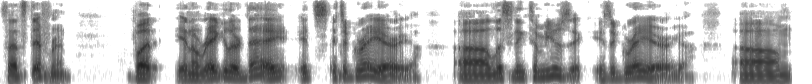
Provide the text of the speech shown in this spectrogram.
so that's different. But in a regular day, it's it's a gray area. Uh, listening to music is a gray area um,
